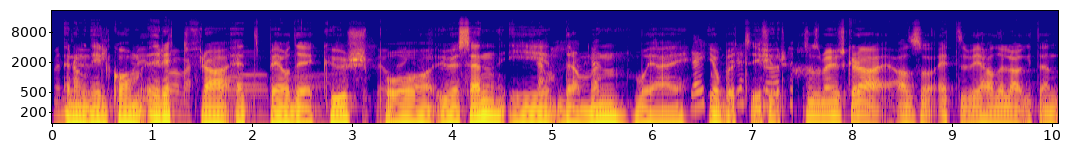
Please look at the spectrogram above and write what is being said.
Ragnhild kom rett fra et ph.d.-kurs på USN i Drammen, hvor jeg jobbet i fjor. Sånn som jeg husker da, altså etter vi hadde laget den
